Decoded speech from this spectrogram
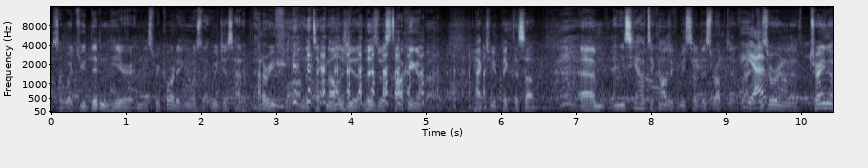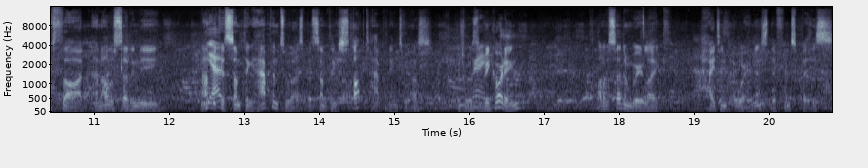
So what you didn't hear in this recording was that we just had a battery flaw on the technology that Liz was talking about. Actually, picked this up, um, and you see how technology can be so disruptive, right? Yep. Because we're in a train of thought, and all of a sudden, the, not Yep. because something happened to us, but something stopped happening to us, which was the recording. All of a sudden, we're like heightened awareness, different space.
